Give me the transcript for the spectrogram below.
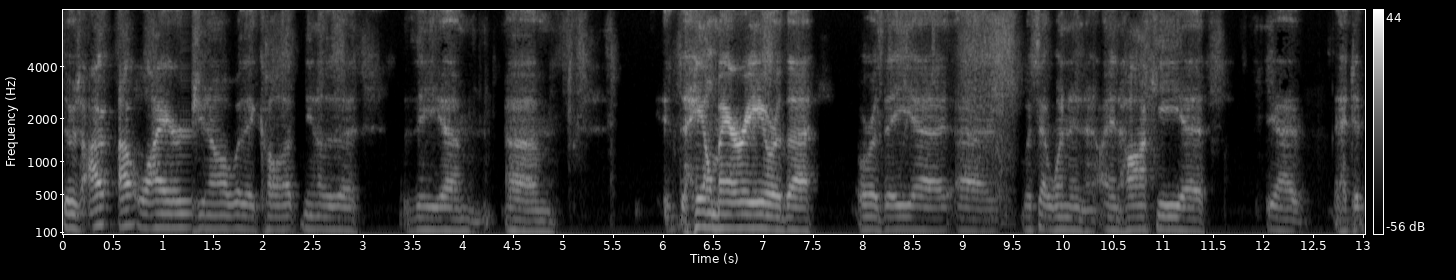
there's out, outliers. You know, what they call it. You know, the the um, um, the hail mary or the or the uh, uh, what's that one in in hockey? Uh, yeah, had a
